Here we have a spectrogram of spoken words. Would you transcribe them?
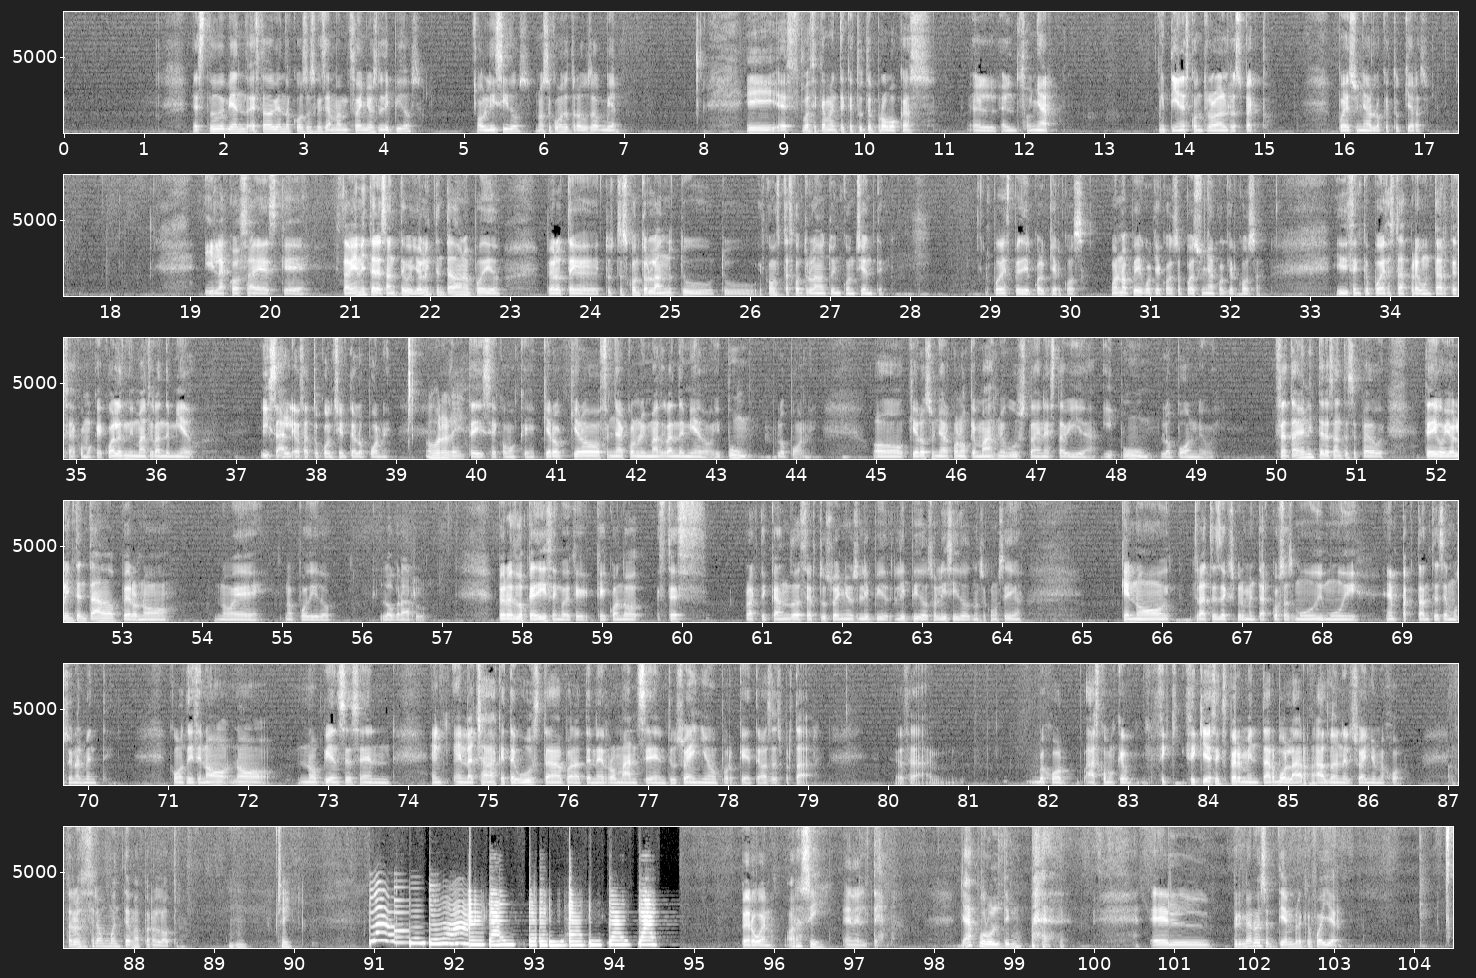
Viendo, he estado viendo cosas que se llaman sueños lípidos o lícidos, no sé cómo se traduce bien. Y es básicamente que tú te provocas el, el soñar y tienes control al respecto. Puedes soñar lo que tú quieras. Y la cosa es que está bien interesante, güey. Yo lo he intentado, no he podido. Pero te, tú estás controlando tu, tu... Es como estás controlando tu inconsciente. Puedes pedir cualquier cosa. Bueno, no pedir cualquier cosa, puedes soñar cualquier cosa. Y dicen que puedes hasta preguntarte, o sea, como que, ¿cuál es mi más grande miedo? Y sale, o sea, tu consciente lo pone. Órale. Te dice como que, quiero, quiero soñar con mi más grande miedo. Y pum, lo pone. O quiero soñar con lo que más me gusta en esta vida. Y pum, lo pone, güey. Está bien interesante ese pedo, güey. Te digo, yo lo he intentado, pero no, no, he, no he podido lograrlo. Pero es lo que dicen, güey, que, que cuando estés practicando hacer tus sueños lípidos, o lícidos, no sé cómo se diga, que no trates de experimentar cosas muy, muy impactantes emocionalmente. Como te dice, no, no, no pienses en, en, en, la chava que te gusta para tener romance en tu sueño porque te vas a despertar. O sea, mejor haz como que si, si quieres experimentar volar, hazlo en el sueño mejor. Tal vez será un buen tema para la otra. Sí. Pero bueno, ahora sí, en el tema. Ya por último, el primero de septiembre, que fue ayer,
